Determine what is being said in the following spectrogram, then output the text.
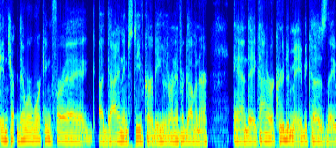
inter- they were working for a, a guy named Steve Kirby who's running for governor, and they kind of recruited me because they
